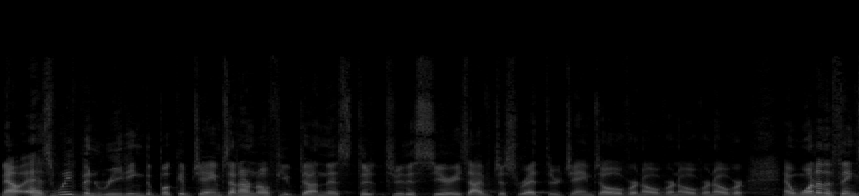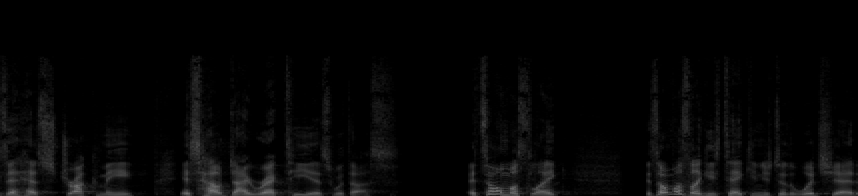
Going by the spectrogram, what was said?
Now, as we've been reading the book of James, I don't know if you've done this th- through this series, I've just read through James over and over and over and over. And one of the things that has struck me is how direct he is with us. It's almost like it's almost like he's taking you to the woodshed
